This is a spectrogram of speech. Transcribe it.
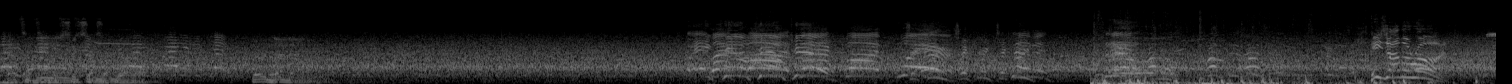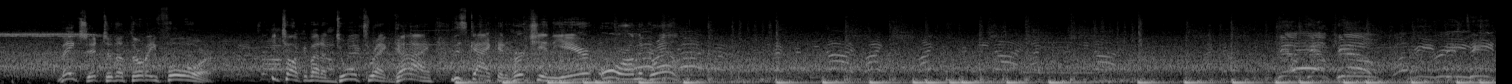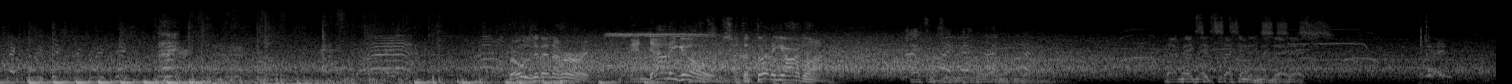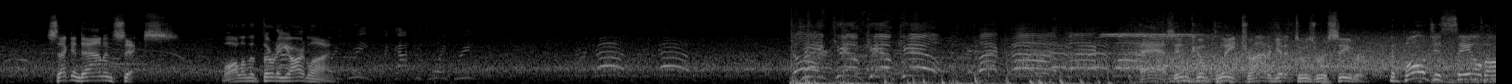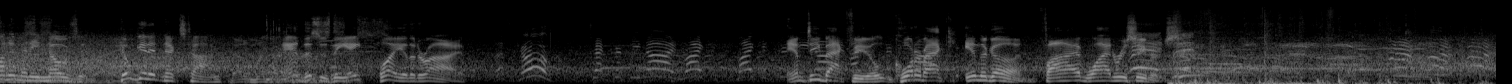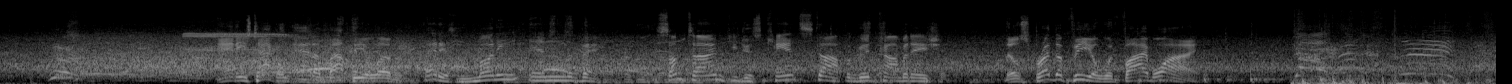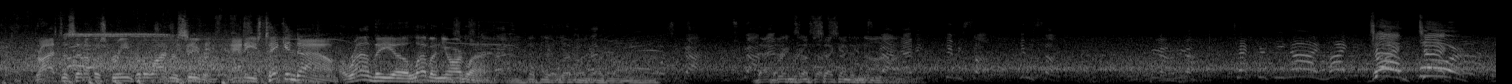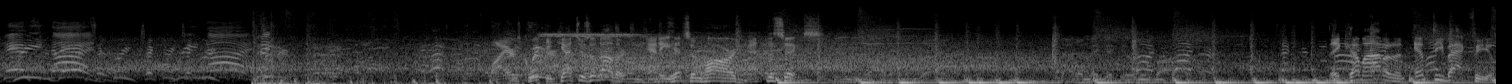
That's a on the play. Third down. He's on the run. Makes it to the 34. You talk about a dual threat guy. This guy can hurt you in the air or on the ground. Throws it in a hurry. And down he goes at the 30-yard line. That's a gain of four on the play. That makes it second and six. Second down and six. Ball on the 30-yard line. Pass incomplete, trying to get it to his receiver. The ball just sailed on him, and he knows it. He'll get it next time. And this is the eighth play of the drive. Empty backfield, quarterback in the gun, five wide receivers. And he's tackled at about the 11. That is money in the bank. Sometimes you just can't stop a good combination. They'll spread the field with five wide. Tries to set up a screen for the wide receiver. And he's taken down around the 11-yard line. At the 11-yard line. That brings up second and nine. Check, four. Green nine. Check three, check three. Fires quick, he catches another, and he hits him hard at the six. That'll make it 35. They come out in an empty backfield.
